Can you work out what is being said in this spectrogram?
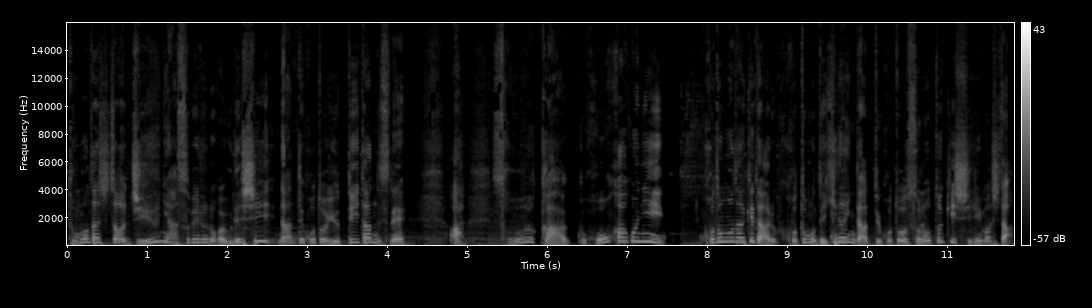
友達と自由に遊べるのが嬉しいなんてことを言っていたんですね。あそうか放課後に子供だけで歩くこともできないんだっていうことをその時知りました。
